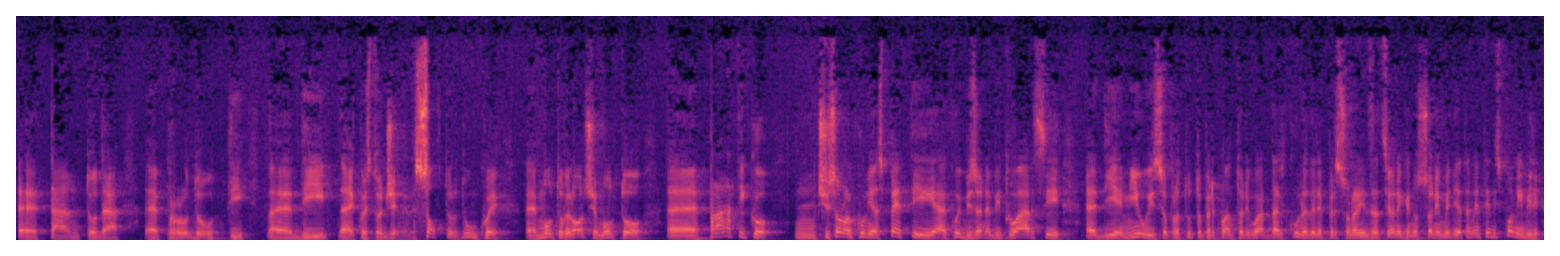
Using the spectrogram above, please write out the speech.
eh, tanto da eh, prodotti di questo genere. Software dunque molto veloce, molto pratico, mm, ci sono alcuni aspetti a cui bisogna abituarsi di EMUI, soprattutto per quanto riguarda alcune delle persone personalizzazioni che non sono immediatamente disponibili,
